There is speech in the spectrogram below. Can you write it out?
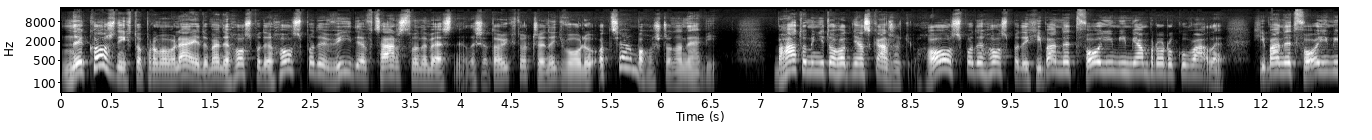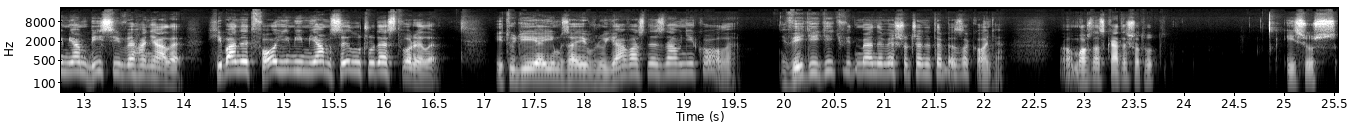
Не кожний, хто промовляє до мене, Господи, Господи, війде в Царство Небесне, лише той, хто чинить волю Отця Мого, що на небі. Багато мені того дня скажуть: Господи, Господи, хіба не Твоїм ім'ям пророкували, хіба не Твоїм ім'ям бісів виганяли, хіба не Твоїм ім'ям силу чудес створили? І тоді я їм заявлю, я вас не знав ніколи. Відійдіть від мене, ви що чините беззаконня. Ну, можна сказати, що тут Ісус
